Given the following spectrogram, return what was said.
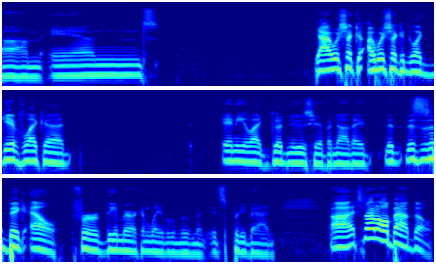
Um, and yeah, I wish I could. I wish I could like give like a any like good news here, but no, they th- this is a big L for the American labor movement. It's pretty bad. Uh, it's not all bad though,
